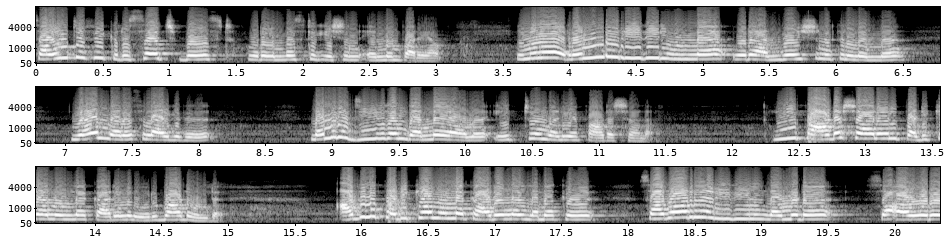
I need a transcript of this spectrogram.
സയന്റിഫിക് റിസർച്ച് ബേസ്ഡ് ഒരു ഇൻവെസ്റ്റിഗേഷൻ എന്നും പറയാം. ഇങ്ങനെ രണ്ട് രീതിയിലുള്ള ഒരു അന്വേഷണത്തിൽ നിന്ന് ഞാൻ മനസ്സിലാക്കിയത് നമ്മുടെ ജീവിതം തന്നെയാണ് ഏറ്റവും വലിയ പാഠശാല. ഈ പാഠശാലയിൽ പഠിക്കാനുള്ള കാര്യങ്ങൾ ഒരുപാടുണ്ട്. അതിൽ പഠിക്കാനുള്ള കാര്യങ്ങൾ നമുക്ക് സാധാരണ രീതിയിൽ നമ്മുടെ ഒരു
